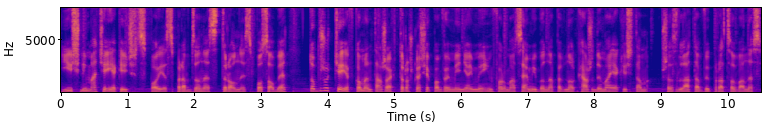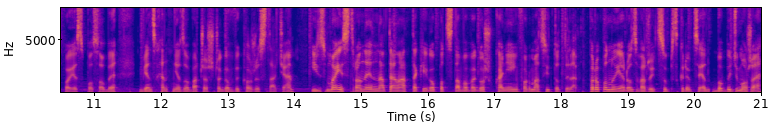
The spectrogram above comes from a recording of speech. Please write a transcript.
Jeśli macie jakieś swoje sprawdzone strony, sposoby, to wrzućcie je w komentarzach, troszkę się powymieniajmy informacjami, bo na pewno każdy ma jakieś tam przez lata wypracowane swoje sposoby, więc chętnie zobaczę, z czego wykorzystacie. I z mojej strony na temat takiego podstawowego szukania informacji to tyle. Proponuję rozważyć subskrypcję, bo być może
